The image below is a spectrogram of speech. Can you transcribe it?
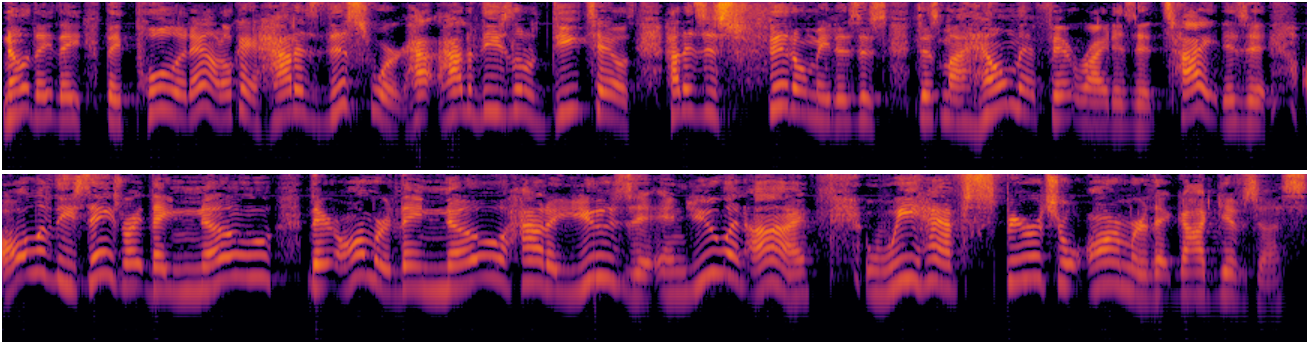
No, they, they, they pull it out. Okay, how does this work? How, how do these little details, how does this fit on me? Does, this, does my helmet fit right? Is it tight? Is it all of these things, right? They know their armor. They know how to use it. And you and I, we have spiritual armor that God gives us.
